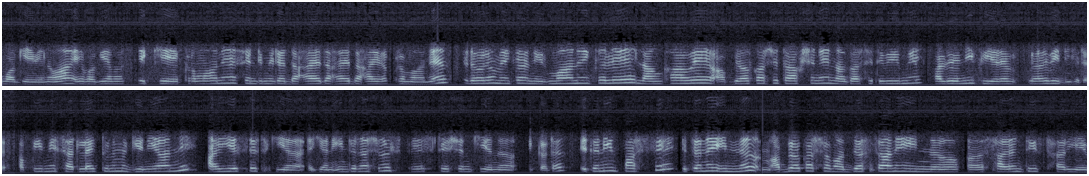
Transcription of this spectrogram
වගේ වෙනවා. ඒ වගේම එකේ ප්‍රමාණය සෙන්ටිමීටර් දහය දහය දහය ප්‍රමාණය. එදවර මේක නිර්මාණය කළේ ලංකාවේ අභ්‍යවකාශ තාක්ෂණය නගා සිටවීමේ පළවෙනි පියවර විදිහට. අපි මේ සැටලයිට් තුනම ගෙනියන්නේ ISS කියන ඒ කියන්නේ International Space Station කියන එකට. එතනින් පස්සේ එතන ඉන්න අභ්‍යවකාශ මධ්‍යස්ථානයේ ඉන්න සයන්ටිස්ට් හරි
